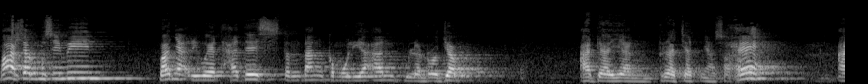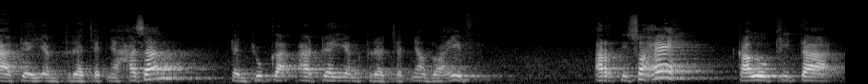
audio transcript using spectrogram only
Masyarakat muslimin banyak riwayat hadis tentang kemuliaan bulan Rajab. Ada yang derajatnya sahih, ada yang derajatnya hasan, dan juga ada yang derajatnya dhaif. Arti sahih kalau kita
